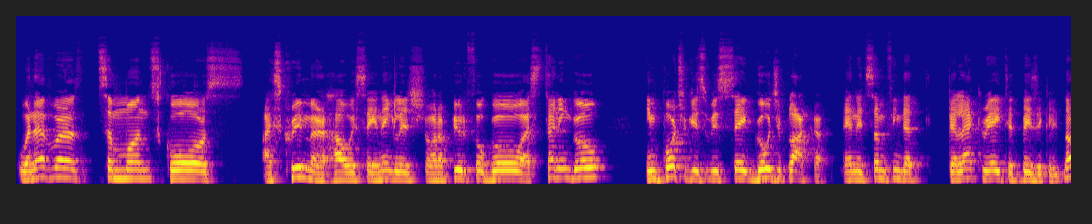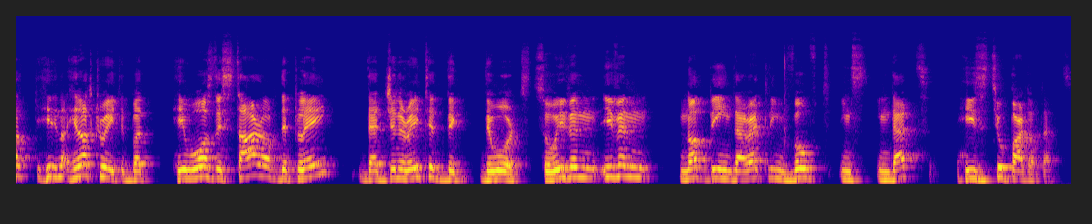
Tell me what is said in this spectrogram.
whenever someone scores a screamer, how we say in English, or a beautiful goal, a stunning goal. In Portuguese, we say gol de placa, and it's something that Pelé created basically. Not he, he not created, but he was the star of the play that generated the, the words. So even even not being directly involved in in that, he's still part of that.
